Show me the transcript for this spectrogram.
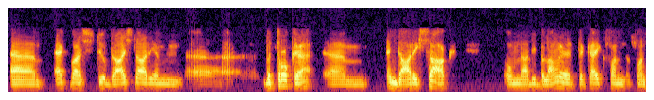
Ehm um, ek was toe op daai stadium uh betrokke ehm um, in daardie saak om na die belange te kyk van van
